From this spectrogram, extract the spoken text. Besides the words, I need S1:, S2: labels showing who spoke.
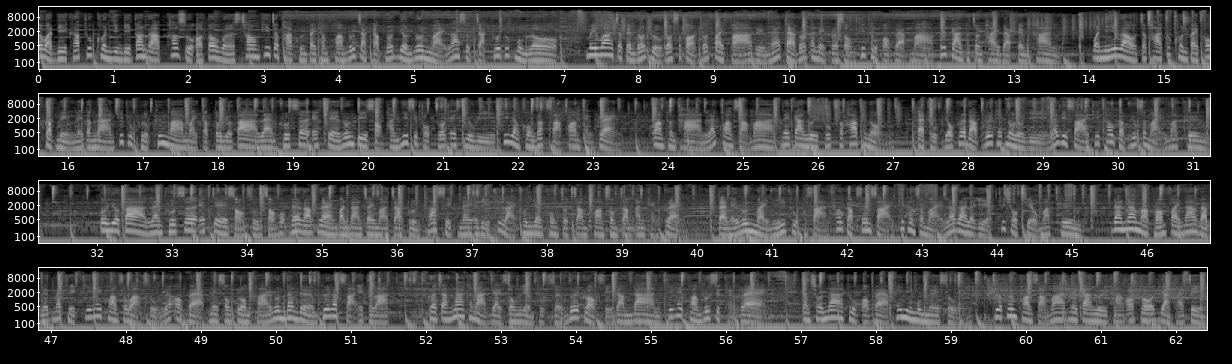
S1: สวัสดีครับทุกคนยินดีต้อนรับเข้าสู่ AutoVerse ช่องที่จะพาคุณไปทำความรู้จักกับรถยนต์รุ่นใหม่ล่าสุดจากทั่วทุกมุมโลก ไม่ว่าจะเป็นรถหรูรถสปอร์ตรถไฟฟ้า หรือแม้แต่รถอเนกประสงค์ที่ถูกออกแบบมาเพื่อการผจญภัยแบบเต็มขั้น วันนี้เราจะพาทุกคนไปพบกับหนึ่งในตำนานที่ถูกปลุกขึ้นมาใหม่กับ Toyota Land Cruiser FJ รุ่นปี 2026 รถ SUV ที่ยังคงรักษาความแข็งแกร่ง ความทนทานและความสามารถในการลุยทุกสภาพถนน แต่ถูกยกระดับด้วยเทคโนโลยีและดีไซน์ที่เข้ากับยุคสมัยมากขึ้น Toyota Land Cruiser FJ 2026 ได้รับแรงบันดาลใจมาจากกลุ่นคลาสสิกในอดีตที่หลายคนยังคงจดจำความทรงจำอันแข็งแกร่ง แต่ในรุ่นใหม่นี้ถูกผสานเข้ากับเส้นสายที่ทันสมัยและรายละเอียดที่โฉบเฉี่ยวมากขึ้น ด้านหน้ามาพร้อมไฟหน้าแบบ LED Matrix ที่ให้ความสว่างสูงและออกแบบในทรงกลมคล้ายรุ่นดั้งเดิมเพื่อรักษาเอกลักษณ์ กระจังหน้าขนาดใหญ่ทรงเหลี่ยมถูกเสริมด้วยกรอบสีดำด้านที่ให้ความรู้สึกแข็งแรง กันชนหน้าถูกออกแบบให้มีมุมเนยสูง เพื่อเพิ่มความสามารถในการลุยทางออฟโรดอย่างแท้จริง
